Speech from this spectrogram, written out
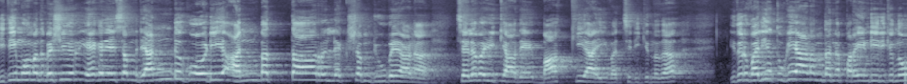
ഇ ടി മുഹമ്മദ് ബഷീർ ഏകദേശം രണ്ട് കോടി അൻപത്താറ് ലക്ഷം രൂപയാണ് ചെലവഴിക്കാതെ ബാക്കിയായി വച്ചിരിക്കുന്നത്. ഇതൊരു വലിയ തുകയാണെന്ന് തന്നെ പറയേണ്ടിയിരിക്കുന്നു.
